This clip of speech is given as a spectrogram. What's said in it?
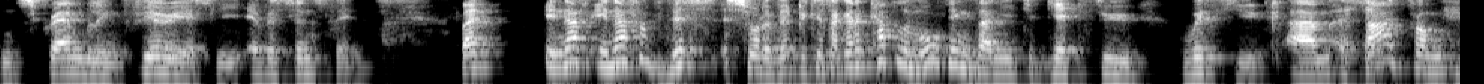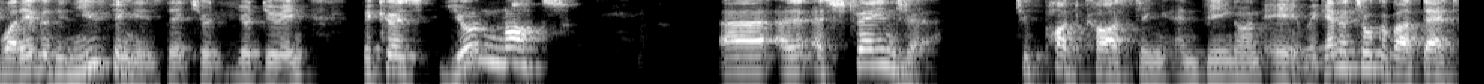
and scrambling furiously ever since then. But enough enough of this sort of it because I got a couple of more things I need to get through with you. Um, aside from whatever the new thing is that you're you're doing, because you're not uh, a, a stranger to podcasting and being on air. We're going to talk about that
